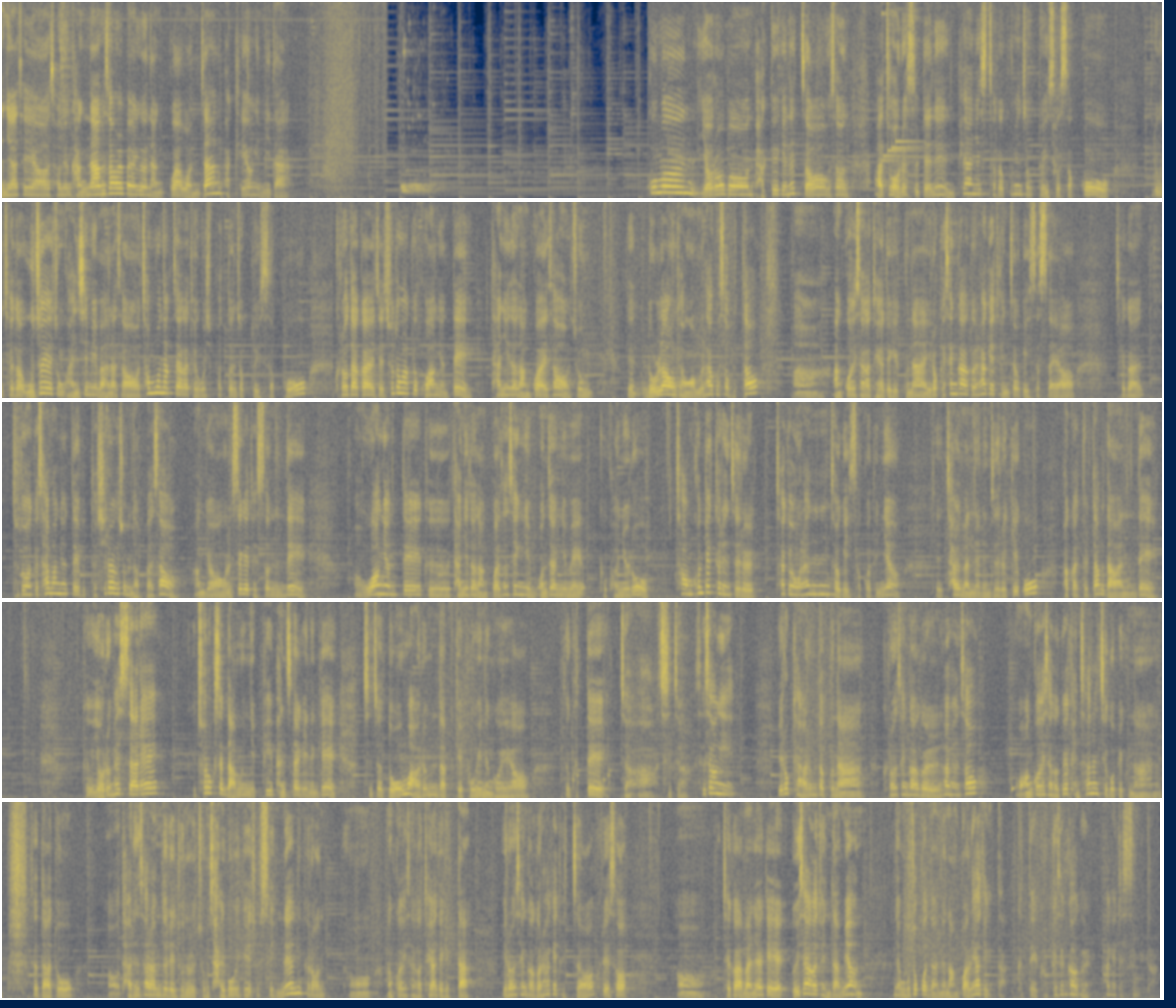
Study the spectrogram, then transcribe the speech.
안녕하세요. 저는 강남 서울발견 안과 원장 박혜영입니다. 꿈은 여러 번 바뀌긴 했죠. 우선 아주 어렸을 때는 피아니스트가 꿈인 적도 있었었고, 그리고 제가 우주에 좀 관심이 많아서 천문학자가 되고 싶었던 적도 있었고, 그러다가 이제 초등학교 고학년 때 다니던 안과에서 좀 놀라운 경험을 하고서부터 아, 안과 의사가 돼야 되겠구나 이렇게 생각을 하게 된 적이 있었어요. 제가 초등학교 3학년 때부터 시력이 좀 나빠서 안경을 쓰게 됐었는데 어, 5학년 때 그 다니던 안과 선생님 원장님의 그 권유로 처음 콘택트 렌즈를 착용을 한 적이 있었거든요. 잘 맞는 렌즈를 끼고 바깥을 딱 나왔는데 그 여름 햇살에 그 초록색 나뭇잎이 반짝이는 게 진짜 너무 아름답게 보이는 거예요. 그래서 그때 진짜 아 진짜 세상이 이렇게 아름답구나 그런 생각을 하면서 어, 안과 의사가 꽤 괜찮은 직업이구나. 그래서 나도 어, 다른 사람들의 눈을 좀 잘 보이게 해줄 수 있는 그런 어, 안과 의사가 돼야 되겠다 이런 생각을 하게 됐죠. 그래서 어, 제가 만약에 의사가 된다면 그냥 무조건 나는 안과를 해야 되겠다. 그때 그렇게 생각을 하게 됐습니다.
